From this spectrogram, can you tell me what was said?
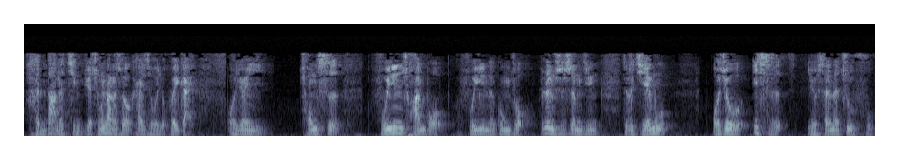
很大的警觉，从那个时候开始我就悔改，我愿意从事福音传播、福音的工作，认识圣经这个节目，我就一直有神的祝福，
